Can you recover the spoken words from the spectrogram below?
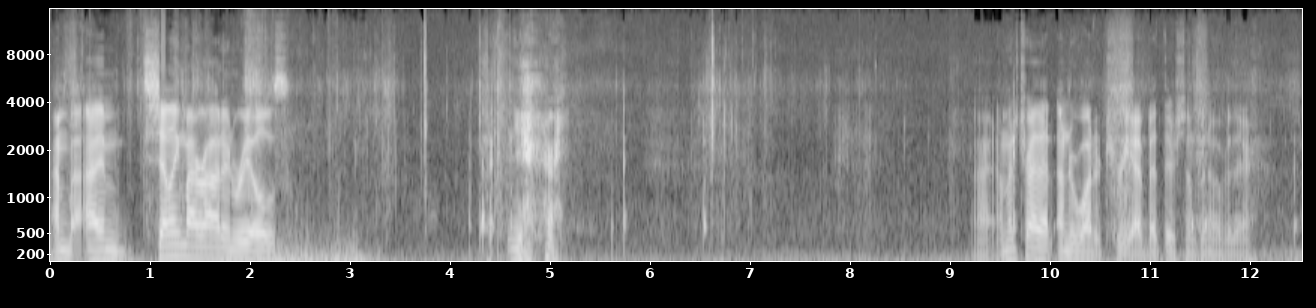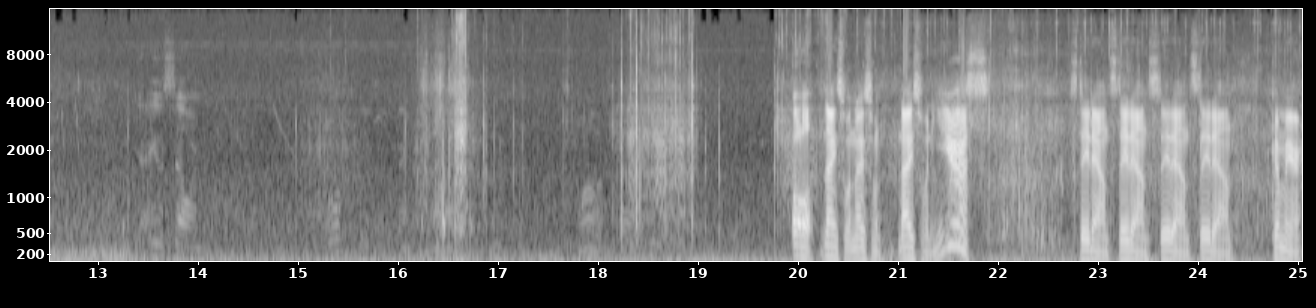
I'm, I'm selling my rod and reels. Yeah, right. All right, I'm gonna try that underwater tree. I bet there's something over there. Oh, nice one, nice one, nice one. Yes! Stay down, stay down, stay down, stay down. Come here.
